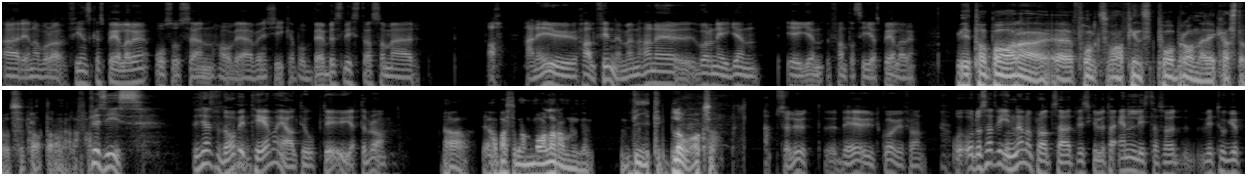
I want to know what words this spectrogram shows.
är en av våra finska spelare och så sen har vi även kikat på Bebbes lista som är ja, han är ju halvfinne, men han är vår egen, egen fantasiaspelare. Vi tar bara eh, folk som har finsk påbrå när det är Custodes och pratar om i alla fall. Precis. Det känns som då har vi ett tema i alltihop. Det är ju jättebra. Ja, jag hoppas att man målar dem vitblå också. Absolut, det utgår vi ifrån. Och, och då satt vi innan och pratade så här att vi skulle ta en lista, så vi tog upp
